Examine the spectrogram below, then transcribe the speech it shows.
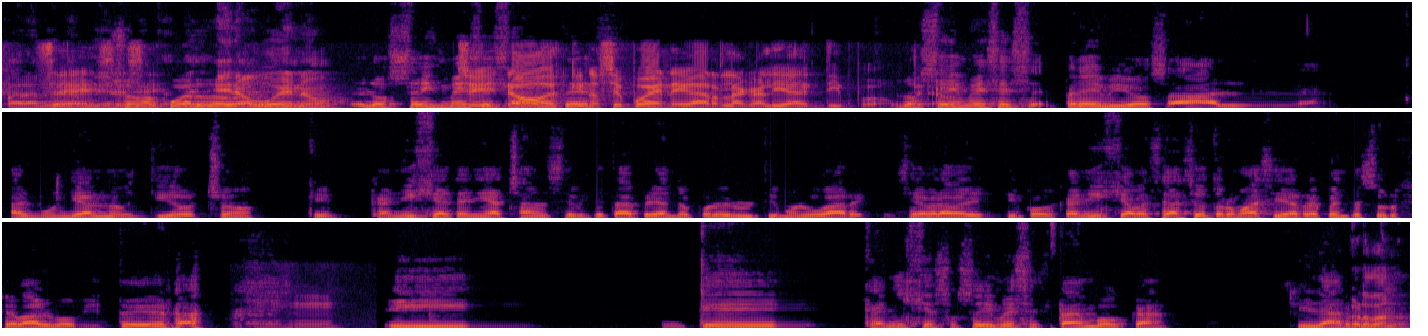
para mí. Yo me acuerdo. Era bueno. Los seis meses. no, es que no se puede negar la calidad del tipo. Los seis meses previos al, al Mundial 98, que Canigia tenía chance, ¿viste? estaba peleando por el último lugar, que se hablaba de tipo, Canigia va a ser así otro más y de repente surge Balbo, ¿viste? Era... Y que Canigia esos seis meses está en Boca. Y la Perdón,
